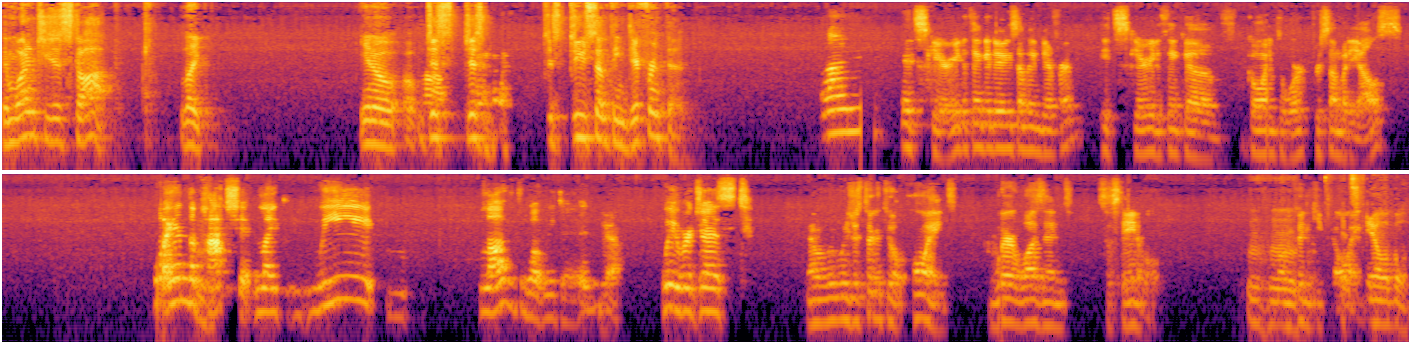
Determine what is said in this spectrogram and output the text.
then why don't you just stop? Like, you know, just just just do something different then." Um, It's scary to think of doing something different. It's scary to think of going to work for somebody else. Well, and the Hmm. passion, like we loved what we did. Yeah. We were just, And we, we just took it to a point where it wasn't sustainable. Where we couldn't keep It's going. scalable.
